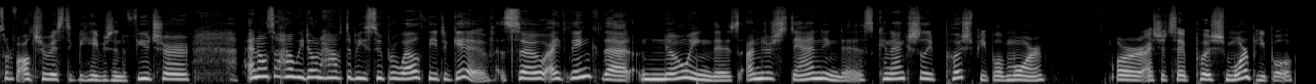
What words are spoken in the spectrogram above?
sort of altruistic behaviors in the future, and also how we don't have to be super wealthy to give. So I think that knowing this, understanding this, can actually push people more or I should say, push more people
